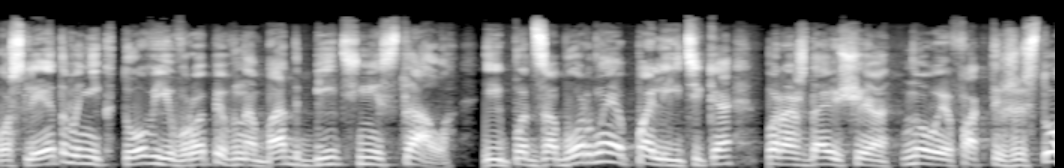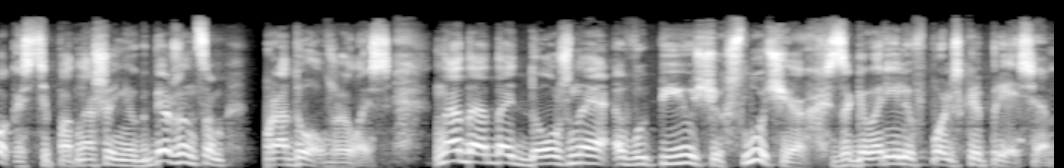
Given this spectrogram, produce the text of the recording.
После этого никто в Европе в набат бить не стал. И подзаборная политика, порождающая новые факты жестокости по отношению к беженцам, продолжилась. Надо отдать должное о вопиющих случаях, заговорили в польской прессе.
